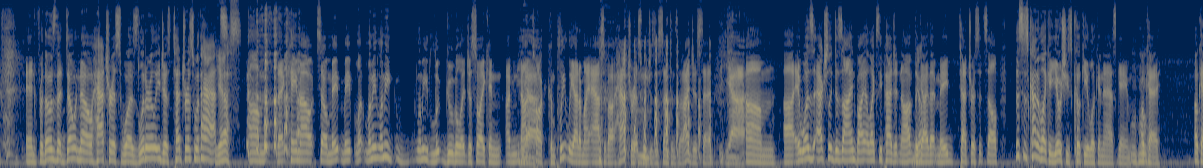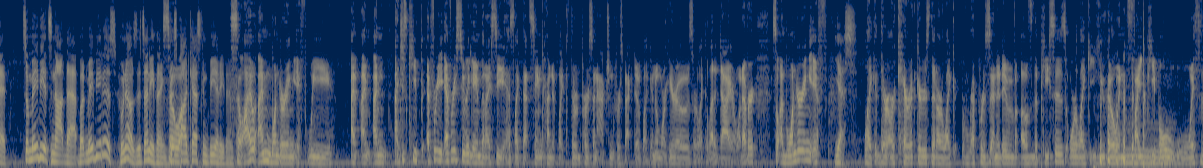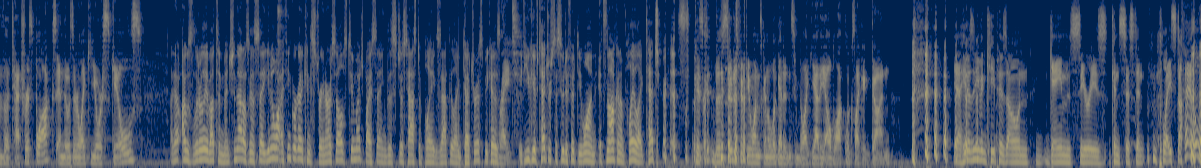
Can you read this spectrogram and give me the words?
And for those that don't know, Hatris was literally just Tetris with hats. yes. Um, that came out. So may, may, let, let me let me let me look, Google it just so I can I'm not Yeah. talk completely out of my ass about Hatris, which is a sentence that I just said. Yeah. Um, uh, it was actually designed by Alexei Pajitnov, the Yep. guy that made Tetris itself. This is kind of like a Yoshi's Cookie looking ass game. Mm-hmm. Okay, okay. So maybe it's not that, but maybe it is. Who knows? It's anything. this So, uh, podcast can be anything. So I, I'm wondering if we, I, I'm, I'm, I just keep every every Suda game that I see has like that same kind of like third person action perspective, like a No More Heroes or like a Let It Die or whatever. So I'm wondering if Yes. like there are characters that are like representative of the pieces, or like you go and fight people with the Tetris blocks, and those are like your skills. I I was literally about to mention that. I was going to say, you know what? I think we're going to constrain ourselves too much by saying this just has to play exactly like Tetris because Right. if you give Tetris to Suda 51, it's not going to play like Tetris. Because the Sudas 51 is going to look at it and be like, yeah, the L block looks like a gun. Yeah, he doesn't even keep his own game series consistent play style.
